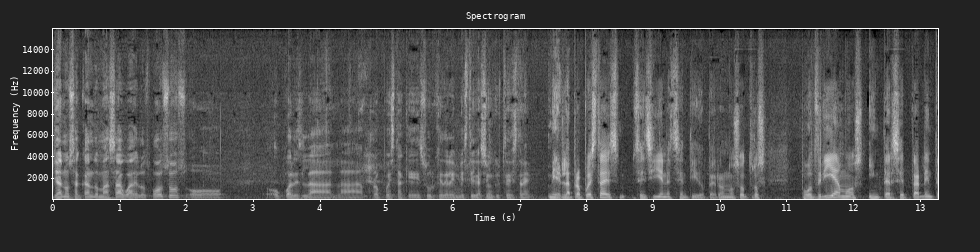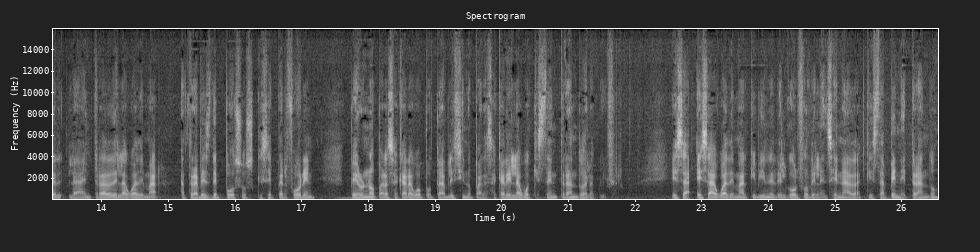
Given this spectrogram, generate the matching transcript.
¿Ya no sacando más agua de los pozos o, cuál es la, propuesta que surge de la investigación que ustedes traen? Mire, la propuesta es sencilla en este sentido, pero nosotros podríamos interceptar la entrada del agua de mar a través de pozos que se perforen, pero no para sacar agua potable, sino para sacar el agua que está entrando al acuífero esa, esa agua de mar que viene del Golfo de la Ensenada, que está penetrando,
